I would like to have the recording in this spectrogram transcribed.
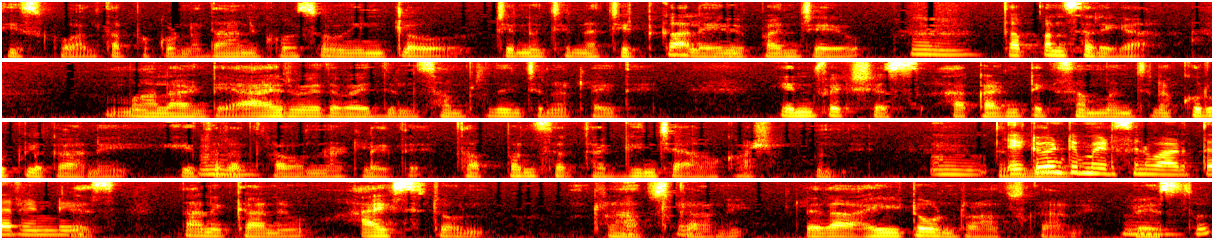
తీసుకోవాలి తప్పకుండా. దానికోసం ఇంట్లో చిన్న చిన్న చిట్కాలు ఏవి పనిచేయవు. తప్పనిసరిగా మాలాంటి ఆయుర్వేద వైద్యులను సంప్రదించినట్లయితే ఇన్ఫెక్షన్స్ ఆ కంటికి సంబంధించిన కురుపులు కానీ ఇతరత్ర ఉన్నట్లయితే తప్పనిసరి తగ్గించే అవకాశం ఉంది. ఎటువంటి మెడిసిన్ వాడతారండి? దానికి కానీ ఐసిటోన్ డ్రాప్స్ కానీ లేదా ఐటోన్ డ్రాప్స్ కానీ వేస్తూ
